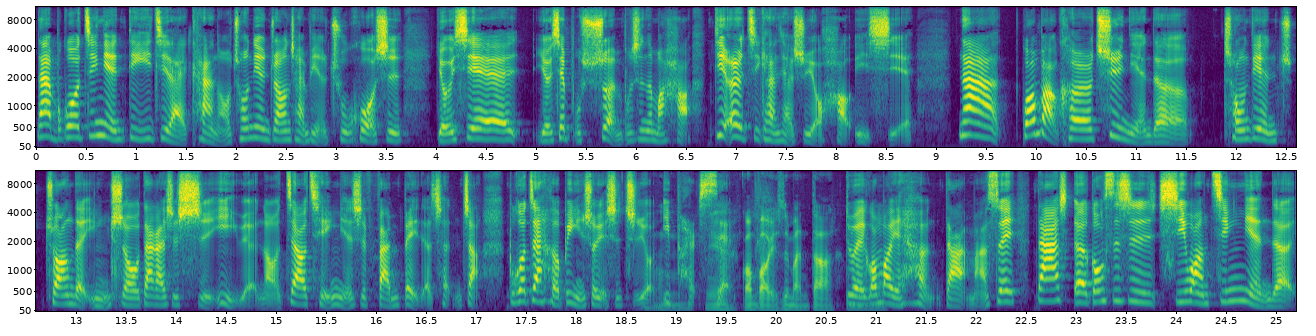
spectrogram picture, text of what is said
那不过今年第一季来看哦，充电桩产品的出货是。有一些有一些不顺，不是那么好。第二季看起来是有好一些。那光宝科去年的充电桩的营收大概是十亿元哦，较前一年是翻倍的成长。不过在合并营收也是只有一 percent。光宝也是蛮大的，对，光宝也很大嘛。所以大家呃公司是希望今年的。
